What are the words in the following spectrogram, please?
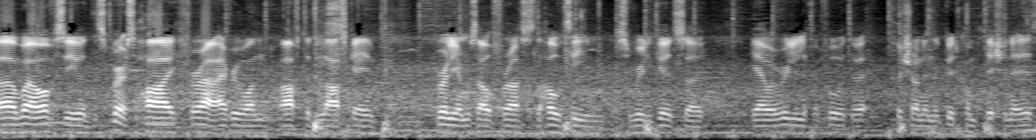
Uh, well, obviously the spirits are high throughout everyone after the last game. Brilliant result for us. The whole team was really good. So, yeah, we're really looking forward to it. Push on in the good competition it is.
